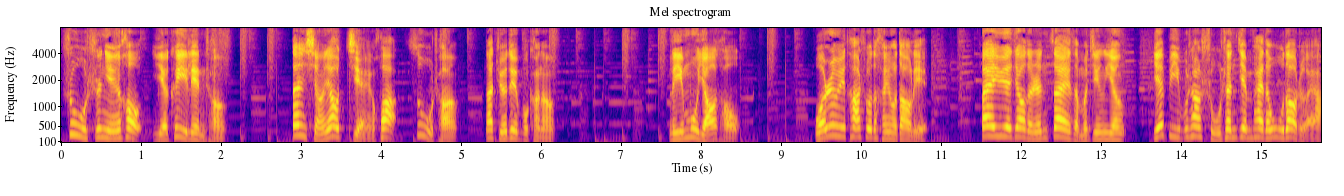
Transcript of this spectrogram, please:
数十年后也可以练成。但想要简化速成，那绝对不可能。李牧摇头，我认为他说的很有道理。拜月教的人再怎么精英，也比不上蜀山剑派的悟道者呀。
